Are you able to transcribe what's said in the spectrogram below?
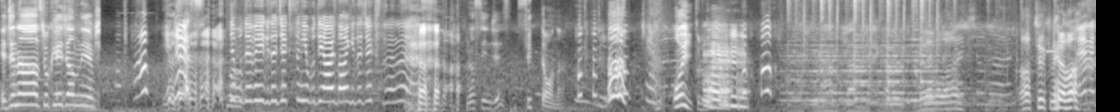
Ece Naz çok heyecanlıyım. Enes! ya bu deveye gideceksin ya bu diyardan gideceksin Enes. Nasıl ineceğiz? Sit de ona. Oy! Merhabalar. Aa Türk merhaba. evet.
